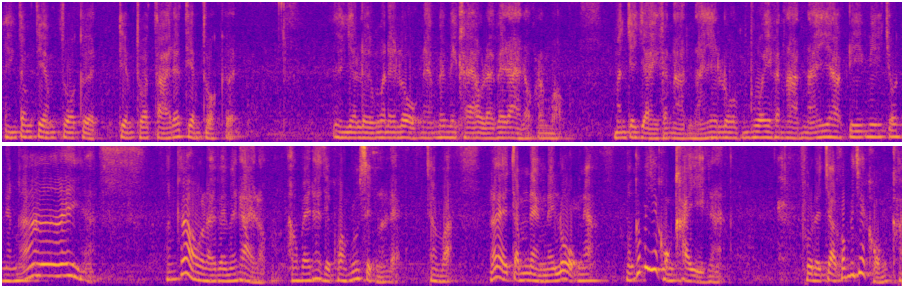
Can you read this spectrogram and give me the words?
เองต้องเตรียมตัวเกิด เตรียมตัวตายและเตรียมตัวเกิด อย่าลืมว่าในโลกเนี่ยไม่มีใครเอาอะไรไปได้หรอกเราบอกมันจะใหญ่ขนาดไหนโลภบวยขนาดไหน ยากดีมีจนยังไงมันก็เอาอะไรไปไม่ได้หรอก เอาไปได้แต่ความรู้สึกนั่นแหละท่านว่าแล้วไอ้ตำแหน่งในโลกเนี่ย มันก็ไม่ใช่ของใครอีกนะพระเจ้าก็ไม่ใช่ของใคร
